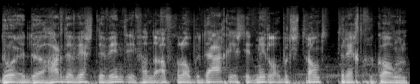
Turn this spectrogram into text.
Door de harde westenwind van de afgelopen dagen... is dit middel op het strand terechtgekomen.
